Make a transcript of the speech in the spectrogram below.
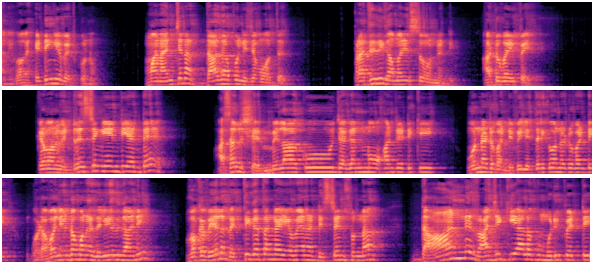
అని ఒక హెడ్డింగే పెట్టుకున్నాం. మన అంచనా దాదాపు నిజమవుతుంది. ప్రతిదీ గమనిస్తూ ఉండండి. అటువైపే. ఇక్కడ మనం ఇంట్రెస్టింగ్ ఏంటి అంటే అసలు షర్మిలకు జగన్మోహన్ రెడ్డికి ఉన్నటువంటి వీళ్ళిద్దరికీ ఉన్నటువంటి గొడవలు ఏంటో మనకు తెలియదు కానీ ఒకవేళ వ్యక్తిగతంగా ఏమైనా డిస్టెన్స్ ఉన్నా దాన్ని రాజకీయాలకు ముడిపెట్టి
